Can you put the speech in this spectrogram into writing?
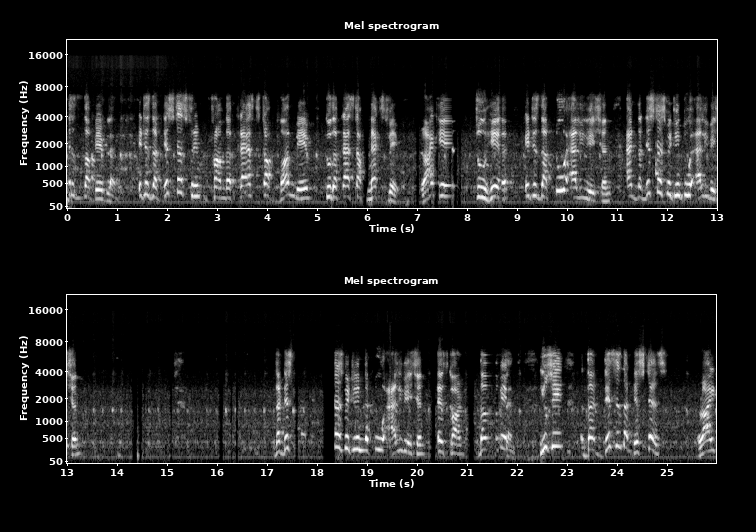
This is the wavelength. It is the distance from, from the crest of one wave to the crest of next wave. Right here to here, it is the two elevation and the distance between two elevation the distance between the two elevation is called the wavelength. You see, that this is the distance right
